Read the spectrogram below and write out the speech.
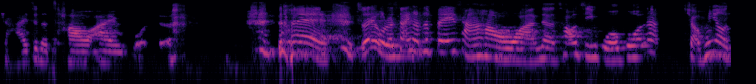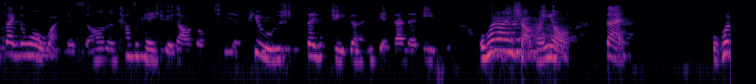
小孩真的超爱我的，对，所以我的上课是非常好玩的，超级活泼。那小朋友在跟我玩的时候呢，他是可以学到东西的。譬如，再举一个很简单的例子，我会让小朋友在，我会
